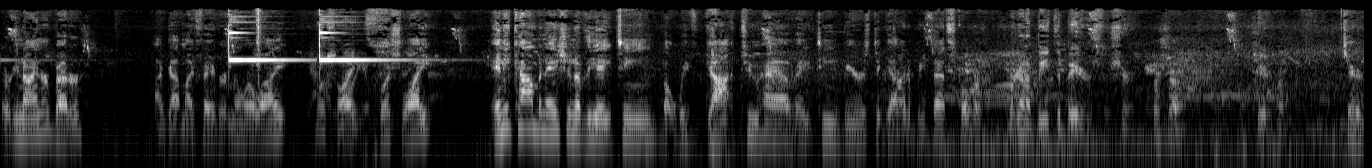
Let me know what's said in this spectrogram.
39 or better. I've got my favorite Miller Lite, Busch Lights. Busch Light, any combination of the 18, but we've got to have 18 beers together to beat that score. We're gonna beat the beers for sure. For sure. Cheers, bro. Cheers.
